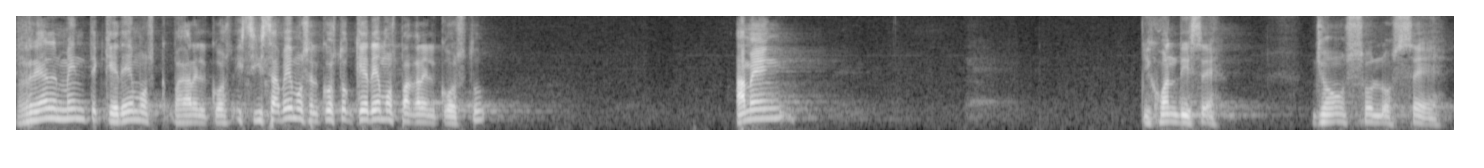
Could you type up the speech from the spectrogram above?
¿Realmente queremos pagar el costo? Y si sabemos el costo, ¿queremos pagar el costo? Amén. Y Juan dice, yo solo sé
